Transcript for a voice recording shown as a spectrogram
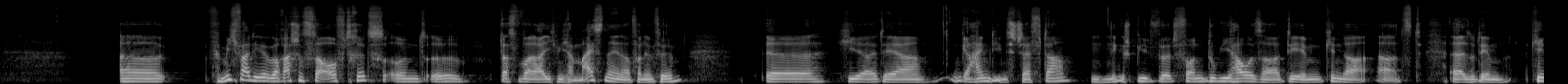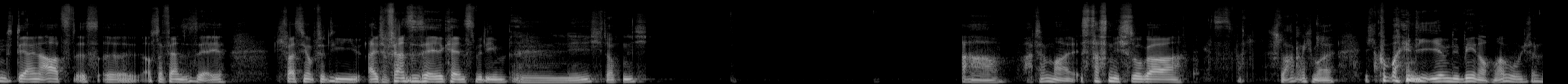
Äh, für mich war der überraschendste Auftritt und äh, das, woran ich mich am meisten erinnere von dem Film, äh, hier der Geheimdienstchef da, der gespielt wird von Dougie Hauser, dem Kinderarzt, äh, also dem Kind, der ein Arzt ist, äh, aus der Fernsehserie. Ich weiß nicht, ob du die alte Fernsehserie kennst mit ihm. äh, nee, ich glaube nicht. Ah, warte mal, ist das nicht sogar. Jetzt schlag mich mal. Ich guck mal in die IMDb nochmal, wo ich da.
